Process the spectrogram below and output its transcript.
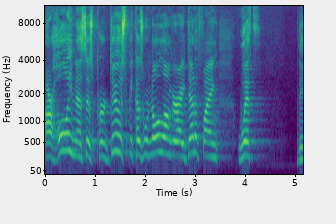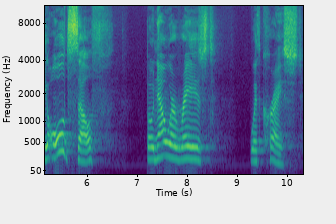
Our holiness is produced because we're no longer identifying with the old self, but now we're raised with Christ,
